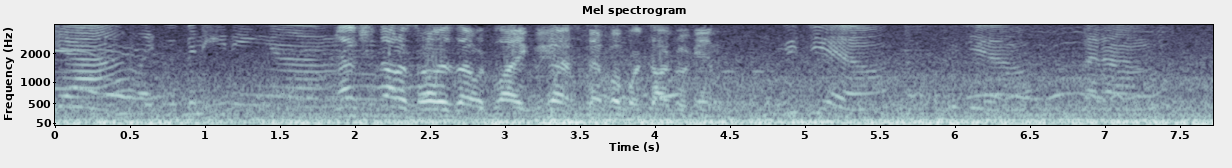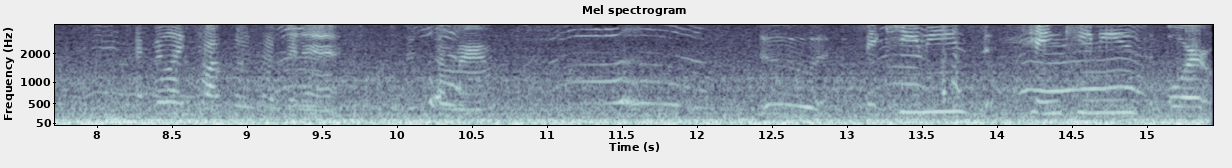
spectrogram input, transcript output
Yeah, like we've been eating. Um, Actually, not as hard as I would like. We gotta step up our taco game. We do, we do. But um, I feel like tacos have been it this summer. Ooh, bikinis, tankinis, or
